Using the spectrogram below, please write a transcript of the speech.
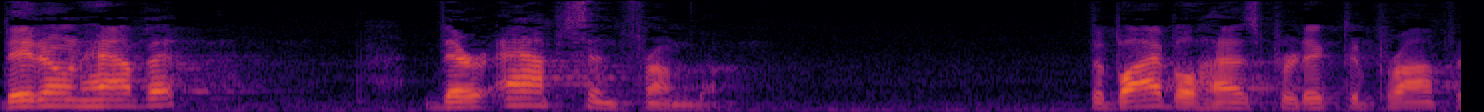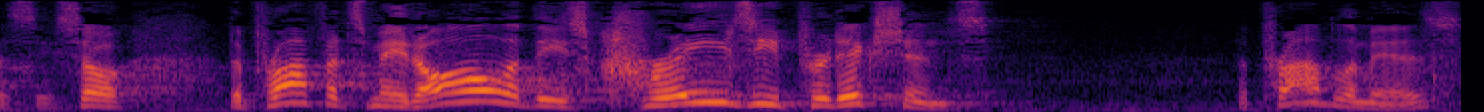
they don't have it. They're absent from them. The Bible has predictive prophecy. So the prophets made all of these crazy predictions. The problem is,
